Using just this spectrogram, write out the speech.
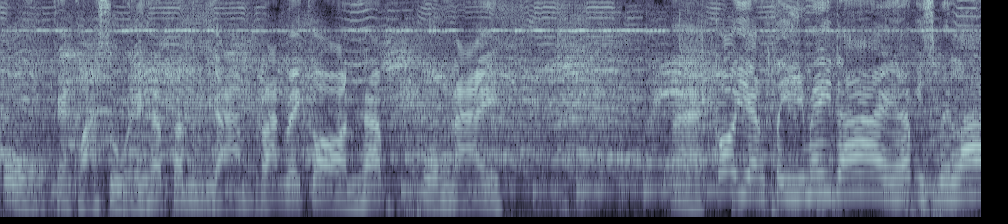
โอ้แกงขวาสวยครับทัพทิมสยามรัดไว้ก่อนครับ วงในแหม่ก็ยังตีไม่ได้ครับอิสเบลล่า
